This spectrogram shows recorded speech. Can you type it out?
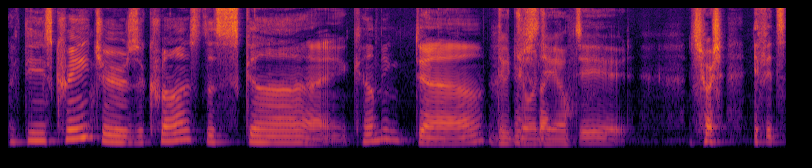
Like these creatures across the sky coming down. Dude, You're like, dude, George, if it's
